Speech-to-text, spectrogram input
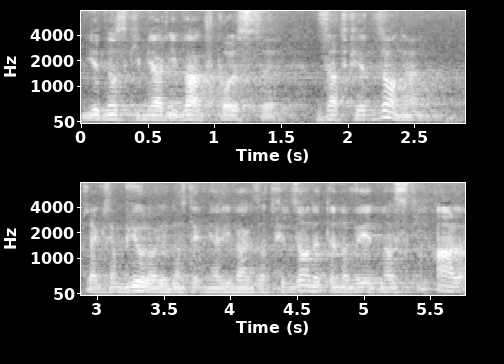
jednostki miar i wag w Polsce zatwierdzone, jakieś tam biuro jednostek miar i wag zatwierdzone te nowe jednostki, ale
